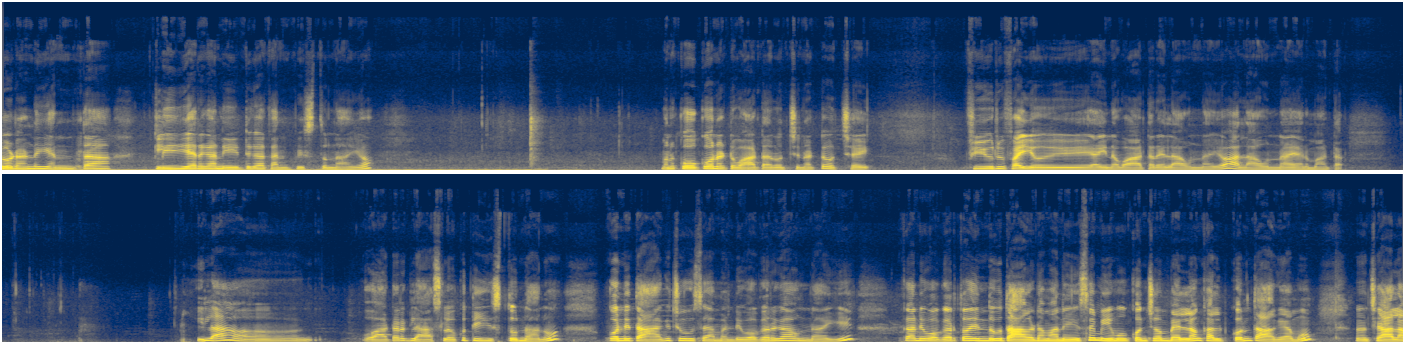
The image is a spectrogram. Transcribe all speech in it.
చూడండి ఎంత క్లియర్గా నీట్గా కనిపిస్తున్నాయో. మన కోకోనట్ వాటర్ వచ్చినట్టు వచ్చాయి. ప్యూరిఫై అయిన వాటర్ ఎలా ఉన్నాయో అలా ఉన్నాయన్నమాట. ఇలా వాటర్ గ్లాస్లోకి తీస్తున్నాను. కొన్ని తాగి చూసామండి ఒగరుగా ఉన్నాయి. కానీ ఒకరితో ఎందుకు తాగడం అనేసి మేము కొంచెం బెల్లం కలుపుకొని తాగాము. చాలా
